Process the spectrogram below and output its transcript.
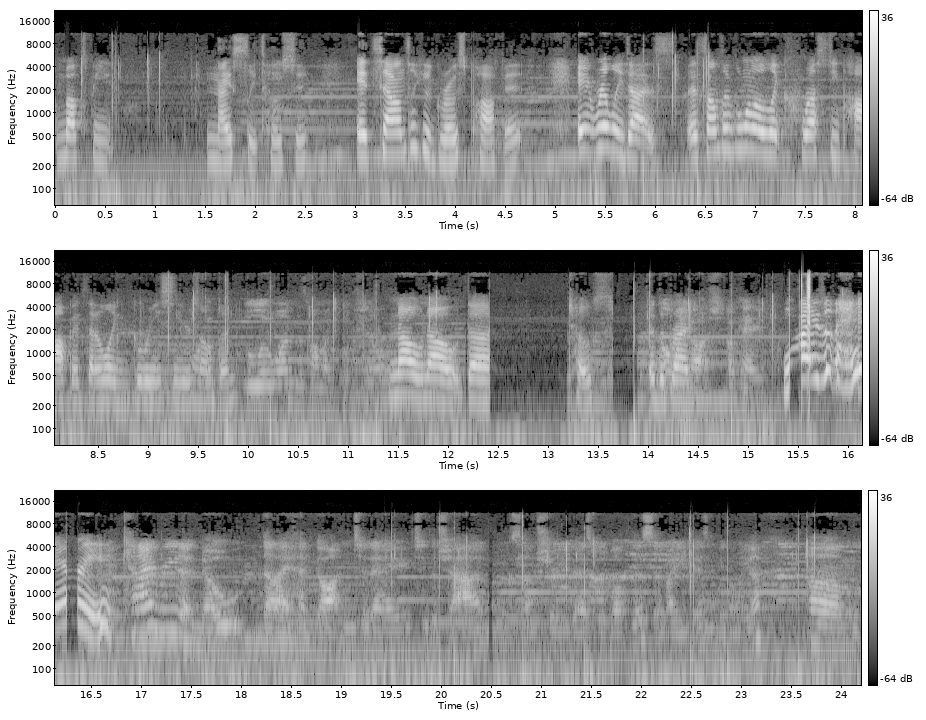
I'm about to be nicely toasted. It sounds like a gross poppet. It really does. It sounds like one of those like crusty poppets that are like greasy or something. Blue one that's on my bookshelf. No, no, the toast or the oh bread. my gosh. Okay. Why is it hairy? Can I read a note that I had gotten today to the chat? Because I'm sure you guys would love this, and by you guys, I mean Leah. Um,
